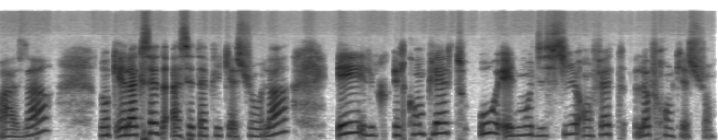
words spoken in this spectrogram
au hasard. Donc elle accède à cette application-là et elle complète ou elle modifie en fait l'offre en question.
